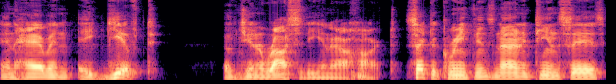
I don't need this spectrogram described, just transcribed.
and having a gift of generosity in our heart. Second Corinthians 9 and 10 says,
